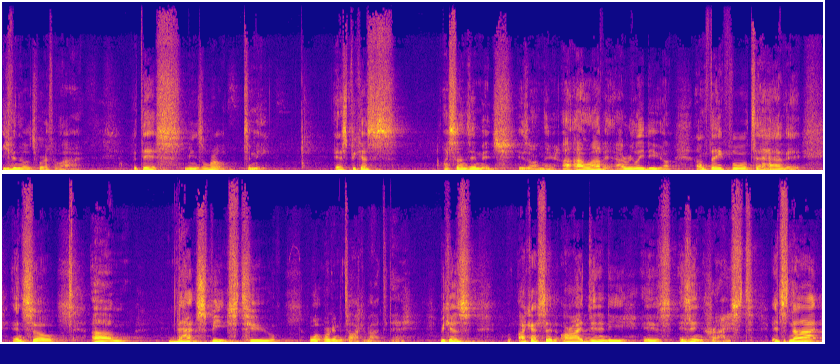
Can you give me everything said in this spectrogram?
even though it's worth a lot. But this means the world to me. And it's because my son's image is on there. I, I love it. I really do. I'm thankful to have it. And so um, that speaks to what we're going to talk about today. Because like I said, our identity is, is in Christ. It's not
